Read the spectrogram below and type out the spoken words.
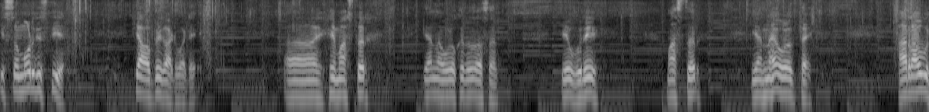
ही समोर दिसते ही औपे घाटवाट आहे हे मास्तर यांना ओळखतच असाल. हे हुरे मास्तर यांनाही ओळखताय. हा राहुल.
